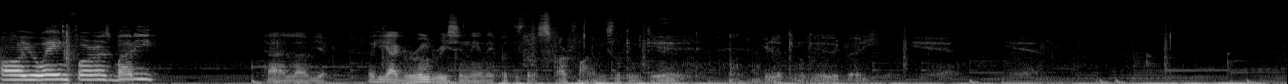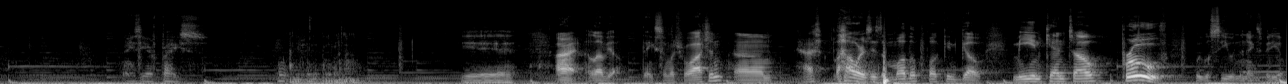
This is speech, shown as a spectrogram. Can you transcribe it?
Oh, you're waiting for us, buddy. I love you. Look, he got groomed recently and they put this little scarf on him. He's looking good. You're looking good, buddy. Your face. Yeah. All right, I love y'all. Thanks so much for watching. Um, Hash Flowers is a motherfucking go. Me and Kento, prove. We will see you in the next video.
